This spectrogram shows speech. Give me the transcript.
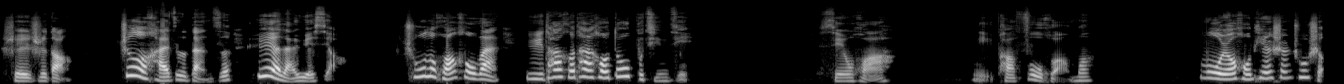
谁知道这孩子的胆子越来越小，除了皇后外，与他和太后都不亲近。新华，你怕父皇吗？慕容宏天伸出手。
